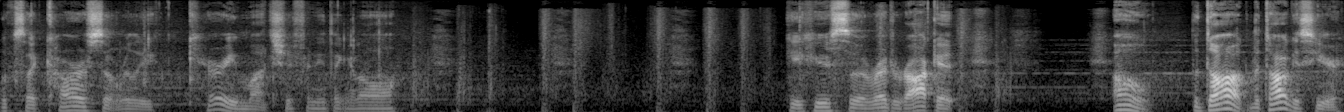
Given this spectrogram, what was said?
Looks like cars don't really carry much, if anything at all. Okay, here's the red rocket. Oh, the dog. The dog is here.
